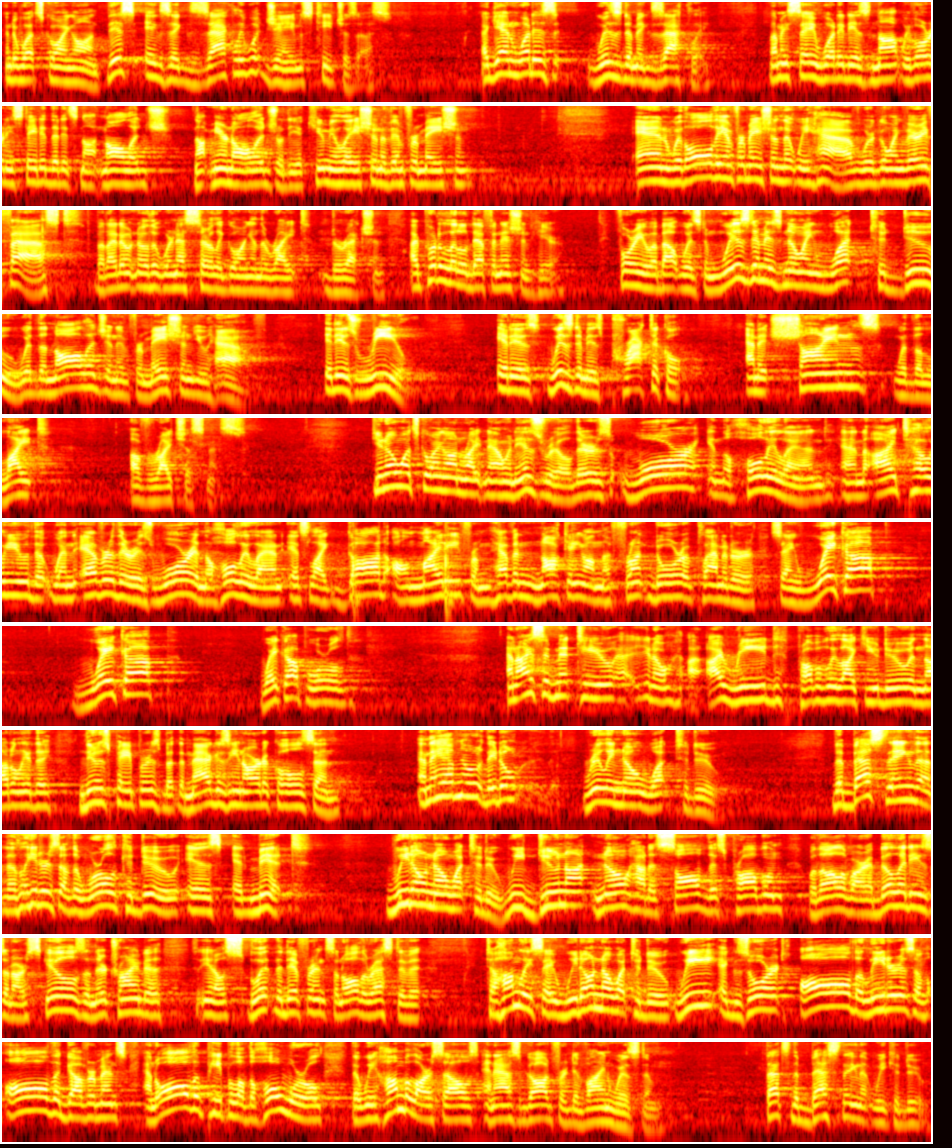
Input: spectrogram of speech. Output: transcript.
into what's going on. This is exactly what James teaches us. Again, what is wisdom exactly? Let me say what it is not. We've already stated that it's not knowledge, not mere knowledge or the accumulation of information. And with all the information that we have, we're going very fast, but I don't know that we're necessarily going in the right direction. I put a little definition here for you about wisdom. Wisdom is knowing what to do with the knowledge and information you have. It is real. It is wisdom is practical and it shines with the light of righteousness. Do you know what's going on right now in Israel? There's war in the Holy Land, and I tell you that whenever there is war in the Holy Land, it's like God Almighty from heaven knocking on the front door of planet Earth saying, Wake up, wake up, wake up, world. And I submit to you, uh, you know, I read probably like you do, and not only the newspapers, but the magazine articles, and, and they have no, they don't, really know what to do. The best thing that the leaders of the world could do is admit we don't know what to do. We do not know how to solve this problem with all of our abilities and our skills, and they're trying to, you know, split the difference and all the rest of it. To humbly say, we don't know what to do, we exhort all the leaders of all the governments and all the people of the whole world that we humble ourselves and ask God for divine wisdom. That's the best thing that we could do.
